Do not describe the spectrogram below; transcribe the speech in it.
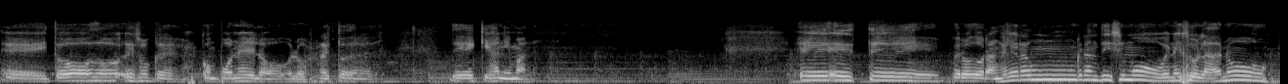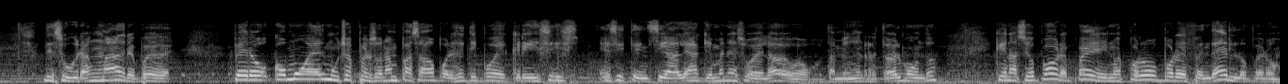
eh, y todo eso que compone los restos de, X animal. Este, pero Dorángel era un grandísimo venezolano de su gran madre, pues. Pero como él, muchas personas han pasado por ese tipo de crisis existenciales aquí en Venezuela o también en el resto del mundo, que nació pobre, pues, y no es por, por defenderlo, pero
